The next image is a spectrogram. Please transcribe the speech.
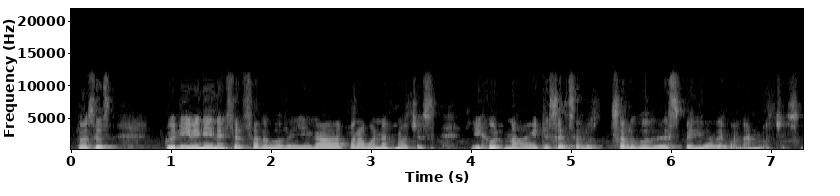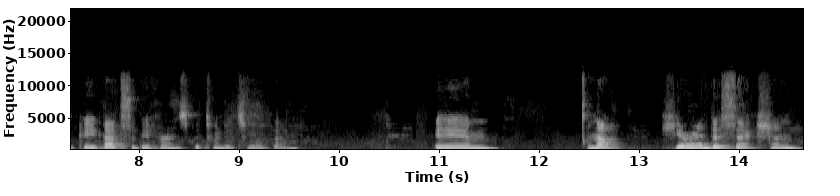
Entonces, good evening es el saludo de llegada para buenas noches y good night es el salu- saludo de despedida de buenas noches. Okay, that's the difference between the two of them. Um, now, here in this section,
